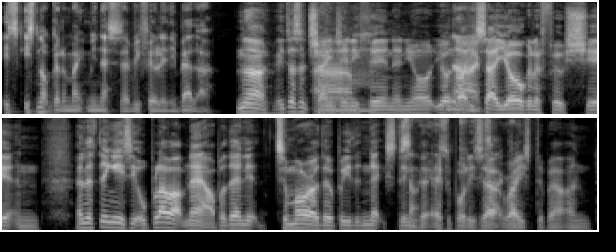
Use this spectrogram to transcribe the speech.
It's, it's not going to make me necessarily feel any better. No, it doesn't change Um, anything, and you're, you're no. like you say, you're going to feel shit, and and the thing is, it'll blow up now, but then it, tomorrow there'll be the next thing Something that else. everybody's Exactly. Outraged about, and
